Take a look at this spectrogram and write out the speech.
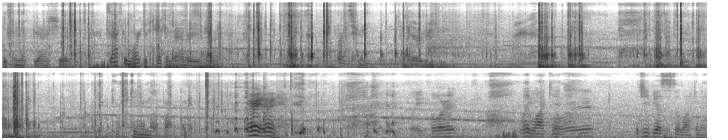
is some FBI shit. It's aftermarket fucking batteries, not. Not too. Okay, there we go. To your motherfucker. Okay. alright, alright. Wait for it. Let it lock in. The GPS is still locking in.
